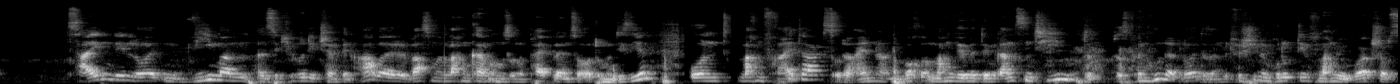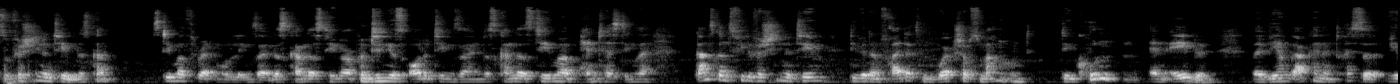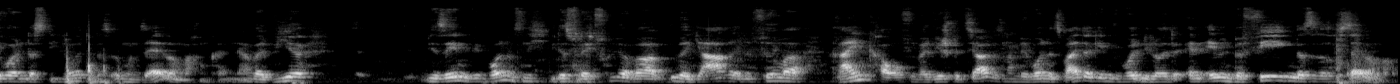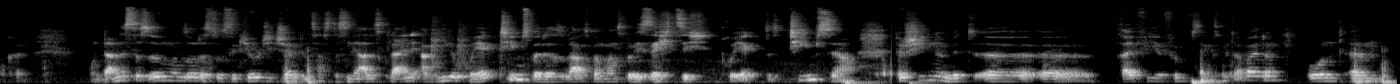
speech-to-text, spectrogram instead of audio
zeigen den Leuten, wie man als Security Champion arbeitet, was man machen kann, um so eine Pipeline zu automatisieren. Und machen freitags oder einmal die Woche, machen wir mit dem ganzen Team, das können 100 Leute sein, mit verschiedenen Produktteams machen wir Workshops zu verschiedenen Themen. Das kann das Thema Threat Modeling sein, das kann das Thema Continuous Auditing sein, das kann das Thema Pentesting sein. Ganz, ganz viele verschiedene Themen, die wir dann freitags mit Workshops machen und den Kunden enablen, weil wir haben gar kein Interesse. Wir wollen, dass die Leute das irgendwann selber machen können, ja, weil wir wir sehen, wir wollen uns nicht, wie das vielleicht früher war, über Jahre in eine Firma reinkaufen, weil wir Spezialwissen haben. Wir wollen es weitergeben. Wir wollten die Leute enablen, befähigen, dass sie das auch selber machen können. Und dann ist es irgendwann so, dass du Security Champions hast. Das sind ja alles kleine, agile Projektteams. Bei der Solarisbank waren es, glaube ich, 60 Projektteams, ja. Verschiedene mit äh, äh, drei, vier, fünf, sechs Mitarbeitern. Und ähm,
